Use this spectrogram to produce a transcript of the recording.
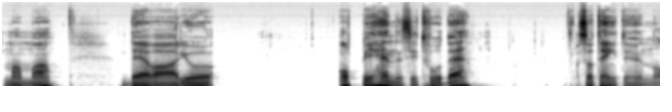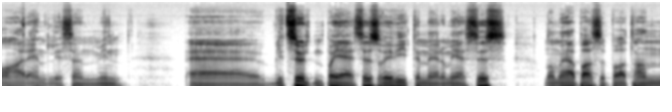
mamma, det var jo Oppi hennes sitt hode så tenkte hun nå har endelig sønnen min eh, blitt sulten på Jesus og vil vite mer om Jesus. Nå må jeg passe på at han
